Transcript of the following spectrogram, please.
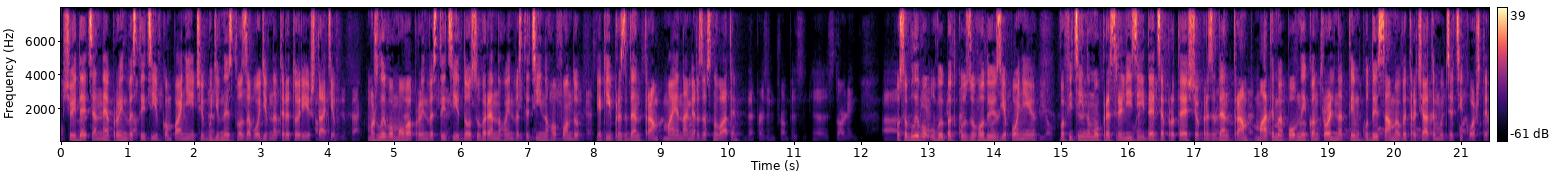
що йдеться не про інвестиції в компанії чи будівництво заводів на території штатів. Можливо, мова про інвестиції до суверенного інвестиційного фонду, який президент Трамп має намір заснувати. Особливо у випадку з угодою з Японією. В офіційному прес-релізі йдеться про те, що президент Трамп матиме повний контроль над тим, куди саме витрачатимуться ці кошти.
